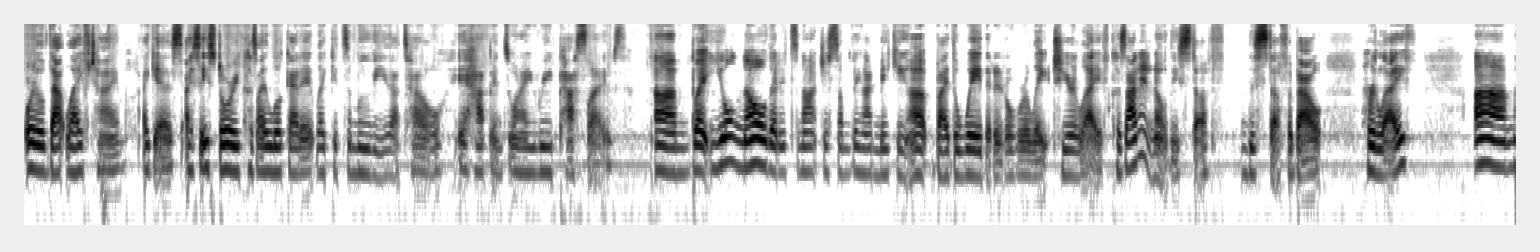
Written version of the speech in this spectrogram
or that lifetime, I guess. I say story because I look at it like it's a movie. That's how it happens when I read past lives. Um, but you'll know that it's not just something I'm making up by the way that it'll relate to your life because I didn't know these stuff, this stuff about her life. Um,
